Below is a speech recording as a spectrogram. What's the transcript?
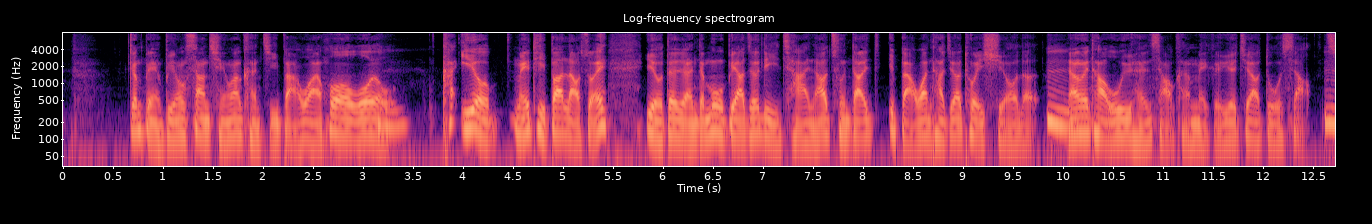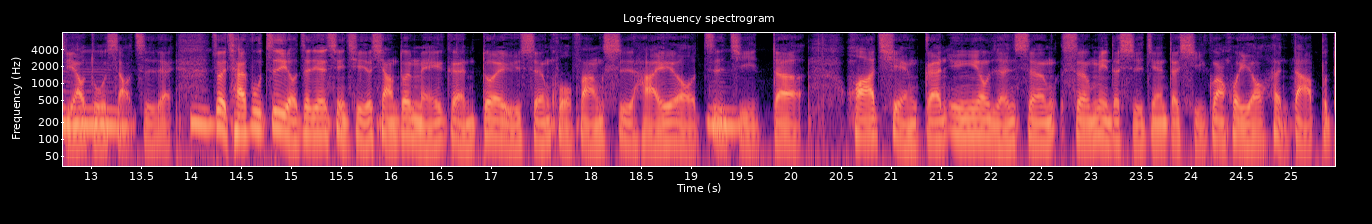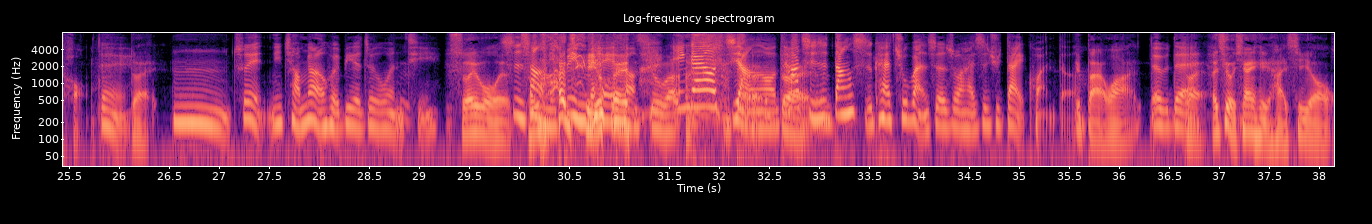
根本也不用上千万，可能几百万，或我有看也有媒体报道说，哎、欸，有的人的目标就是理财，然后存到一百万，他就要退休了。嗯，然后因为他物欲很少，可能每个月就要多少，只要多少之类。嗯，所以财富自由这件事情，其实相对每一个人对于生活方式，还有自己的花钱跟运用人生生命的时间的习惯，会有很大不同。对对。嗯，所以你巧妙的回避了这个问题。所以我事实上你并没有，应该要讲哦。他其实当时开出版社的时候，还是去贷款的，一百万，对不对？对，而且我现在也还是有。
